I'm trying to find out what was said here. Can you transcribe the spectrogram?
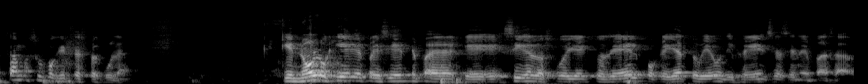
estamos un poquito especulando, que no lo quiere el presidente para que siga los proyectos de él porque ya tuvieron diferencias en el pasado?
